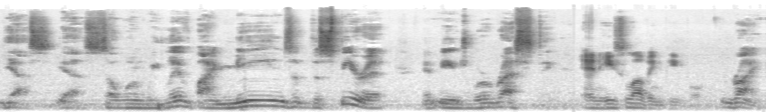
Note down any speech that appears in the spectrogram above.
yes, yes. So when we live by means of the Spirit, it means we're resting. And He's loving people Right.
